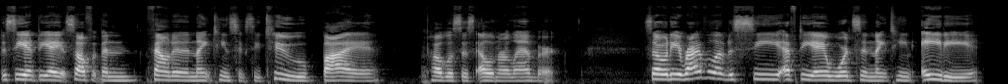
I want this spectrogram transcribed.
the CFDA itself had been founded in 1962 by publicist Eleanor Lambert. So the arrival of the CFDA Awards in 1980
